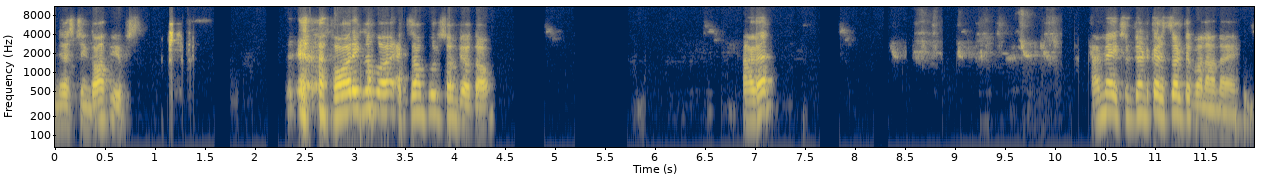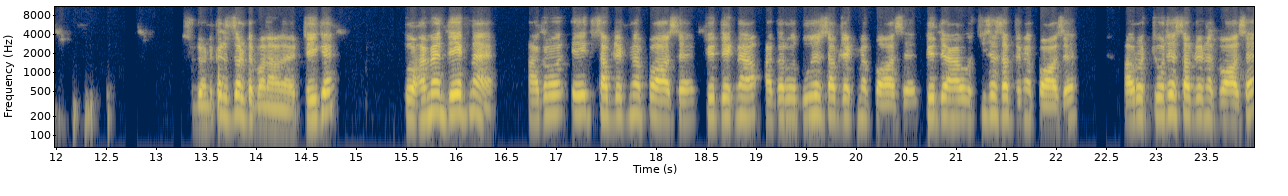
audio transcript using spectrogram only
nesting of ifs for example example समझाता हूँ। अगर हमें एक स्टूडेंट का रिज़ल्ट बनाना है स्टूडेंट का रिज़ल्ट बनाना है ठीक है? तो हमें देखना है अगर वो एक सब्जेक्ट में पास है फिर देखना है अगर वो दूसरे सब्जेक्ट में पास है फिर वो तीसरे सब्जेक्ट में पास है अगर वो चौथे सब्जेक्ट में पास है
